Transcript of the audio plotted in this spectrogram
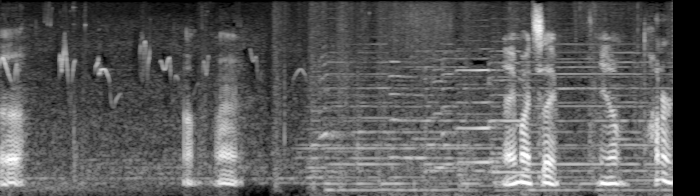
Uh. Oh, alright. You might say, you know, Hunter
